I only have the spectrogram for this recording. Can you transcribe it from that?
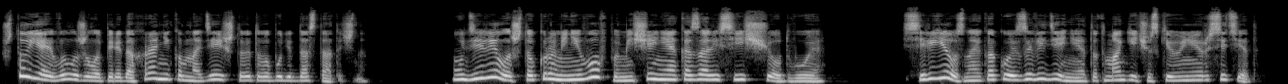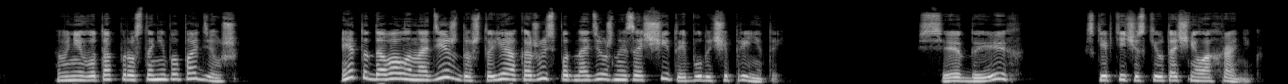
что я и выложила перед охранником, надеясь, что этого будет достаточно. Удивило, что кроме него в помещении оказались еще двое. Серьезное какое заведение этот магический университет. В него так просто не попадешь. Это давало надежду, что я окажусь под надежной защитой, будучи принятой. «Седых?» — скептически уточнил охранник.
